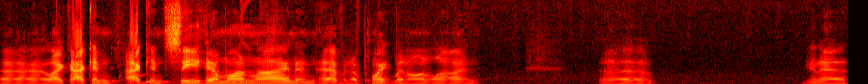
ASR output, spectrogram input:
Uh, like I can I can see him online and have an appointment online. Uh, you know,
